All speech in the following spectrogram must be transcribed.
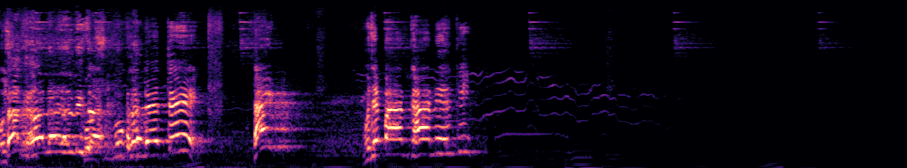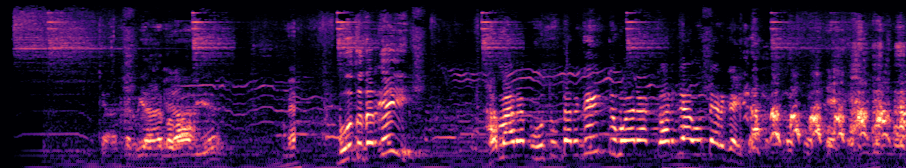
खा ले जल्दी खुशबू लेते। मुझे पान खाने की क्या कर दिया है बना लिए भूत उतर गई? हमारा भूत उतर गई तुम्हारा कर्जा उतर गई।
